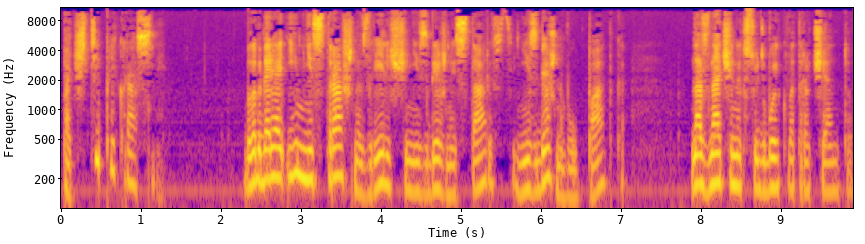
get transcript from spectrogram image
почти прекрасной. Благодаря им не страшно зрелище неизбежной старости, неизбежного упадка, назначенных судьбой Кватроченто,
